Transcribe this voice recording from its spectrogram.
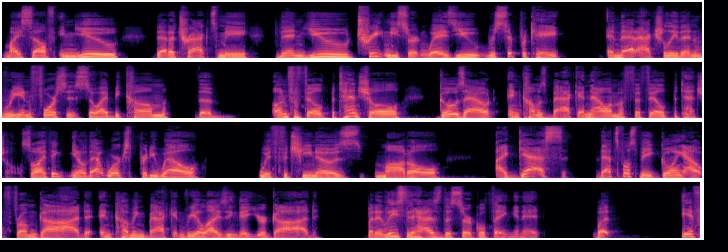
myself in you that attracts me. Then you treat me certain ways. You reciprocate and that actually then reinforces. So I become the unfulfilled potential goes out and comes back. And now I'm a fulfilled potential. So I think, you know, that works pretty well with Ficino's model. I guess that's supposed to be going out from God and coming back and realizing that you're God. But at least it has the circle thing in it. But if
